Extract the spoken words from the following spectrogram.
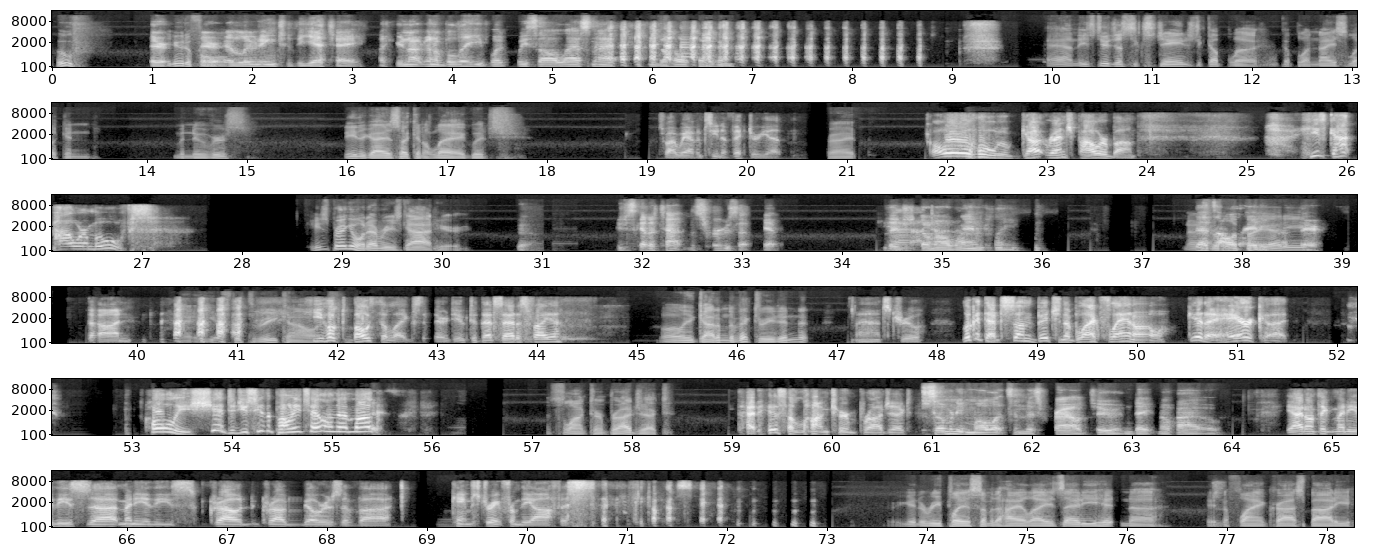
Oof, They're, beautiful. they're alluding to the Yeti. Like you're not going to believe what we saw last night. the whole Hogan. And these two just exchanged a couple of couple of nice looking maneuvers. Neither guy is hooking a leg, which That's why we haven't seen a victor yet. right. Oh, gut wrench power bomb. He's got power moves. He's bringing whatever he's got here. Yeah. You just got to tighten the screws up. Yep. They Yeah, just don't all land clean. Nice That's all up by Eddie up there. Done. And he three count. He hooked both the legs there, Duke. Did that satisfy you? well, he got him the victory, didn't it? That's true. Look at that son bitch in the black flannel. Get a haircut. Holy shit. Did you see the ponytail on that mug? It's a long term project. That is a long term project. So many mullets in this crowd too in Dayton, Ohio. Yeah, I don't think many of these uh, many of these crowd crowd goers have uh, came straight from the office. you know what I'm saying. We're getting a replay of some of the highlights. Eddie hitting a hitting a flying crossbody,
